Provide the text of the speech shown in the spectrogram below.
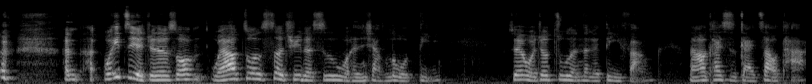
很很，我一直也觉得说我要做社区的事物，我很想落地。所以我就租了那个地方，然后开始改造它。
